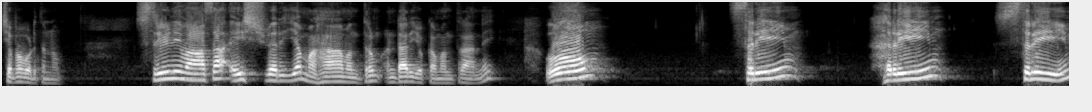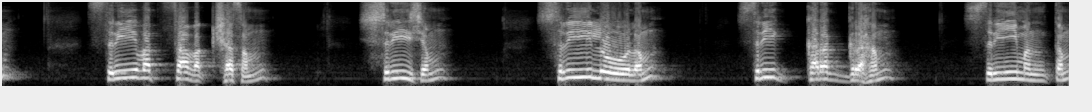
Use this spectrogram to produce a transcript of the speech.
చెప్పబడుతున్నాం. శ్రీనివాస ఐశ్వర్య మహామంత్రం అంటారు ఈ యొక్క మంత్రాన్ని. ఓం శ్రీం హ్రీం శ్రీం శ్రీవత్సవక్షసం శ్రీశం శ్రీలోలం శ్రీకరగ్రహం శ్రీమంతం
